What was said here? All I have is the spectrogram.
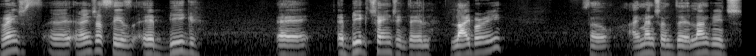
ranges, uh, ranges is a big, uh, a big change in the library. So I mentioned the language,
